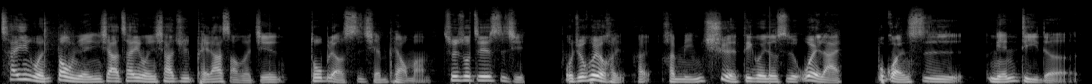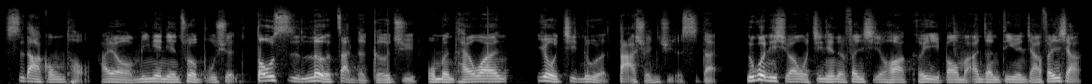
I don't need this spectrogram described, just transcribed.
蔡英文动员一下，蔡英文下去陪他扫个街，多不了四千票嘛。所以说这些事情，我觉得会有很很很明确的定位，就是未来不管是年底的四大公投，还有明年年初的补选，都是热战的格局。我们台湾。又进入了大选举的时代。如果你喜欢我今天的分析的话，可以帮我们按赞、订阅、加分享。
